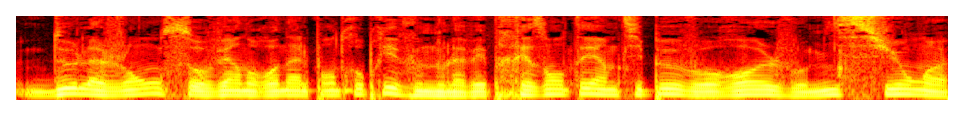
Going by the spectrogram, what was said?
de l'agence Auvergne-Rhône-Alpes Entreprise. Vous nous l'avez présenté un petit peu, vos rôles, vos missions euh,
